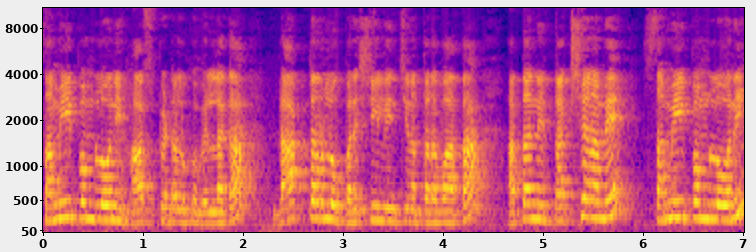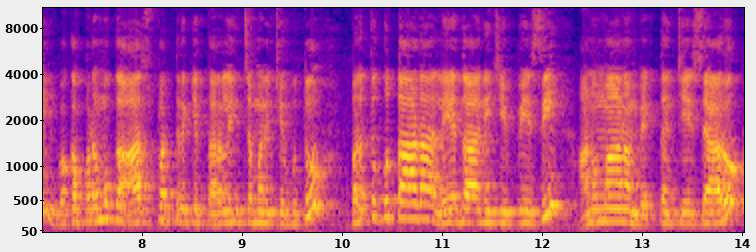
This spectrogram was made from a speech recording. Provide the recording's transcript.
సమీపంలోని హాస్పిటల్కు వెళ్ళగా డాక్టర్లు పరిశీలించిన తర్వాత అతన్ని తక్షణమే సమీపంలోని ఒక ప్రముఖ ఆసుపత్రికి తరలించమని చెబుతూ బ్రతుకుతాడా లేదా? అని చెప్పేసి అనుమానం వ్యక్తం చేశారు.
